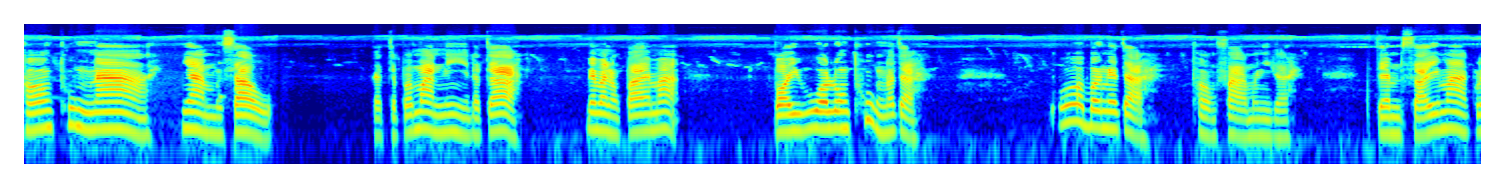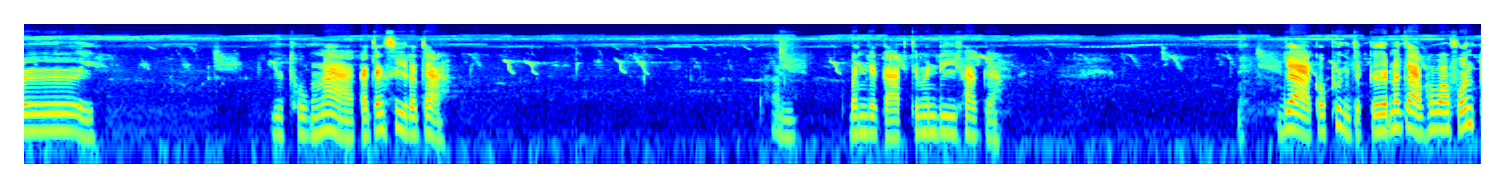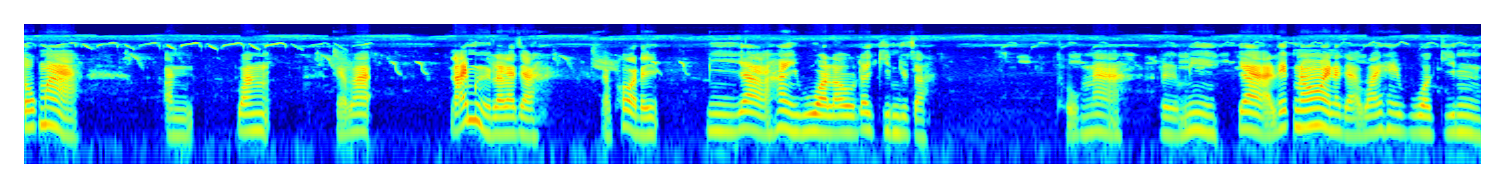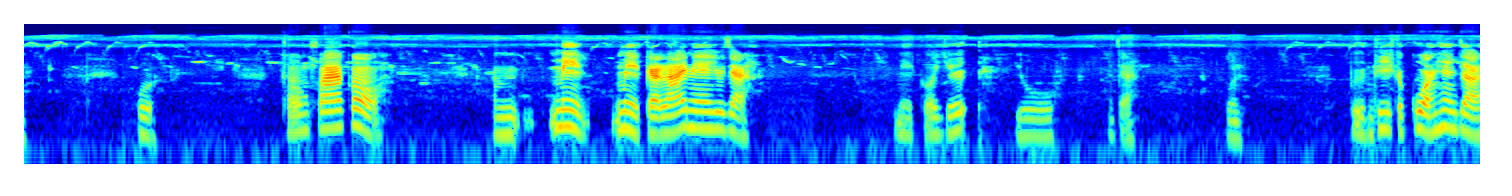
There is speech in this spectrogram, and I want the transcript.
ท้องทุ่งนาย่ามมือเช้าก็จะประมาณนี้ละจ้าแม่มาลงไปมาปล่อยวัวลงทุ่งนะจ้ะโอ้เบิ่งเนี่ยจ้ะท้องฟ้ามือนี้ก็แจ่มใสมากเลย อยู่ทุ่งนาก็จังซี่ละจ้ะบรรยากาศจะมันดีคักจ้ะหญ้าก็เพิ่งจะเกิดนะจ๊ะเพราะว่าฝนตกมา อันวังแต่ว่าหลายมือแล้วล่ะจ้ะแต่พ่อได้มีหญ้าให้วัวเราได้กินอยู่จ้ะโถงหน้าเริ่มมีหญ้าเล็กน้อยนะจ๊ะไว้ให้วัวกินโอ้ท้องฟ้าก็เมฆเมฆก็ร้ายแน่อยู่จ้ะเมฆก็เยอะอยู่นะจ๊ะพื้นที่ก็กว้างแห้งจ้ะ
